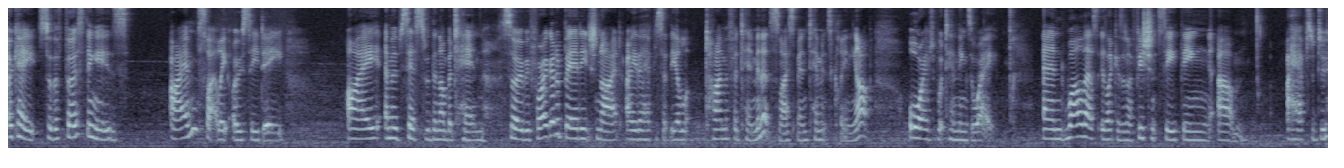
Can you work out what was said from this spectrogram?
Okay, so the first thing is I'm slightly OCD. I am obsessed with the number 10. So before I go to bed each night, I either have to set the timer for 10 minutes and I spend 10 minutes cleaning up, or I have to put 10 things away. And while that's like as an efficiency thing, um, I have to do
